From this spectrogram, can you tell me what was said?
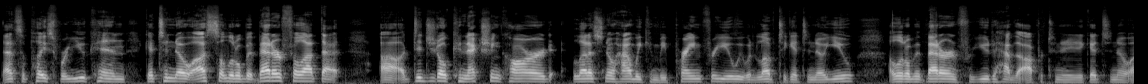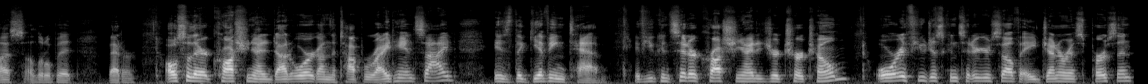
That's a place where you can get to know us a little bit better, fill out that uh, digital connection card, let us know how we can be praying for you. We would love to get to know you a little bit better and for you to have the opportunity to get to know us a little bit better. Also, there at crossunited.org on the top right hand side is the giving tab. If you consider Cross United your church home, or if you just consider yourself a generous person,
